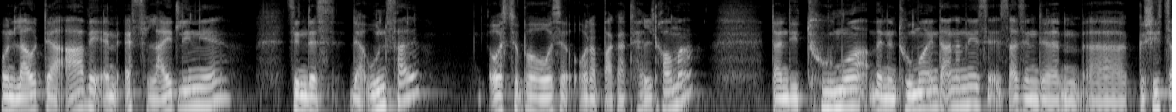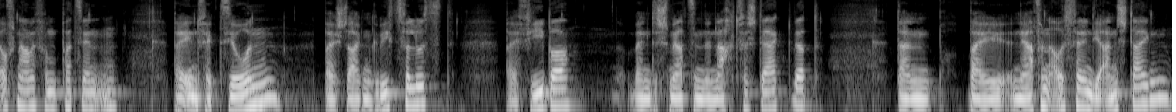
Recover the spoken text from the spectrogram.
und laut der AWMF-Leitlinie sind es der Unfall, Osteoporose oder Bagatelltrauma, dann die Tumor, wenn ein Tumor in der Anamnese ist, also in der äh, Geschichtsaufnahme vom Patienten, bei Infektionen, bei starkem Gewichtsverlust, bei Fieber, wenn das Schmerz in der Nacht verstärkt wird, dann bei Nervenausfällen, die ansteigen,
